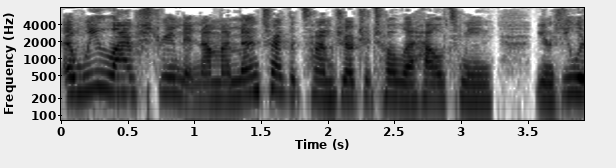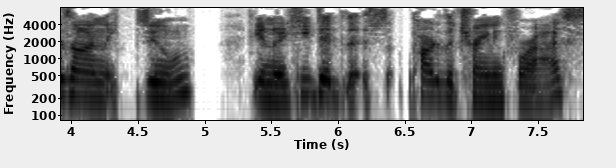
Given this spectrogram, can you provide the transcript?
And we live streamed it. Now, my mentor at the time, Joe Tritola, helped me. You know, he was on Zoom. You know, he did this part of the training for us.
